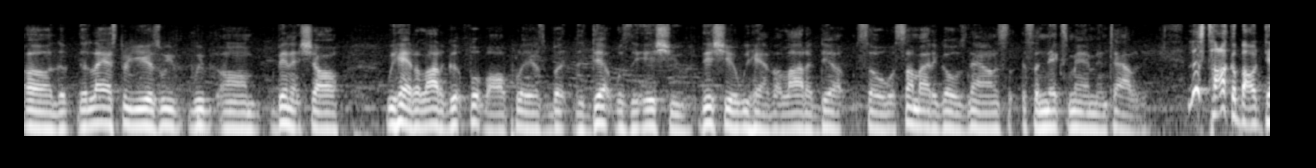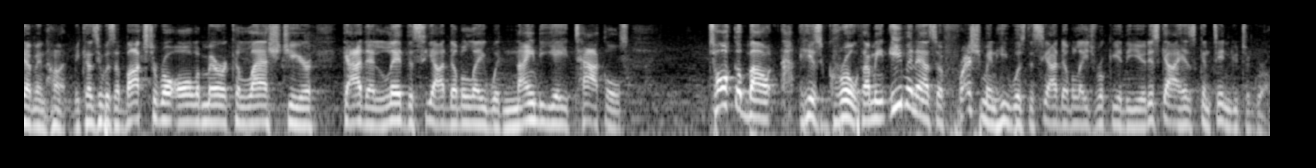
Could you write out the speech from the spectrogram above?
uh, the, the last three years we've, we've um, been at Shaw, we had a lot of good football players, but the depth was the issue. This year we have a lot of depth, so if somebody goes down, it's, it's a next man mentality. Let's talk about Devin Hunt because he was a box to row All America last year, guy that led the CIAA with 98 tackles. Talk about his growth. I mean, even as a freshman, he was the CIAA's Rookie of the Year. This guy has continued to grow.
